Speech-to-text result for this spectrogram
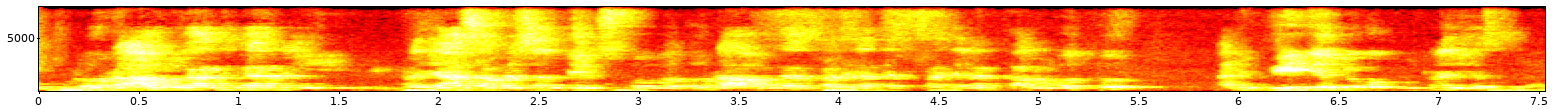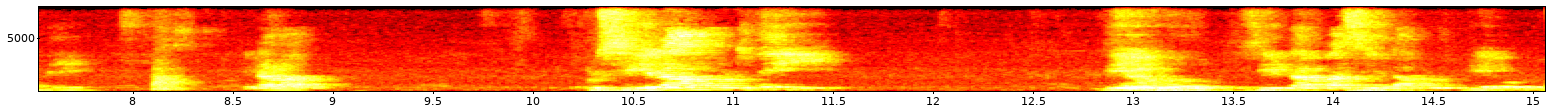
ఇప్పుడు రాహుల్ గాంధీ గారి ప్రజా సమస్యలు తెలుసుకోవద్దు రాహుల్ గాంధీ ప్రజల ప్రజలను కలవద్దు అని బీజేపీ ఒక కుట్ర చేస్తున్నది. వినవా ఇప్పుడు శ్రీరాముడిది దేవుడు సీతమ్మ శ్రీరాముడు దేవుడు.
